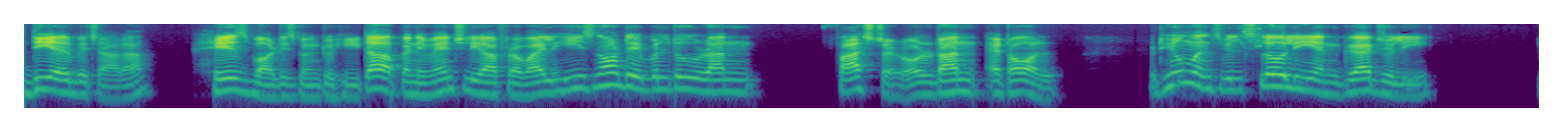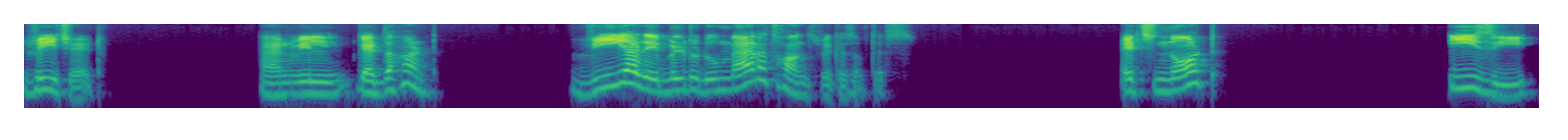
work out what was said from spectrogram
deer bichara his body is going to heat up and eventually after a while he's not able to run faster or run at all. But humans will slowly and gradually reach it and we'll get the hunt. We are able to do marathons because of this. It's not easy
